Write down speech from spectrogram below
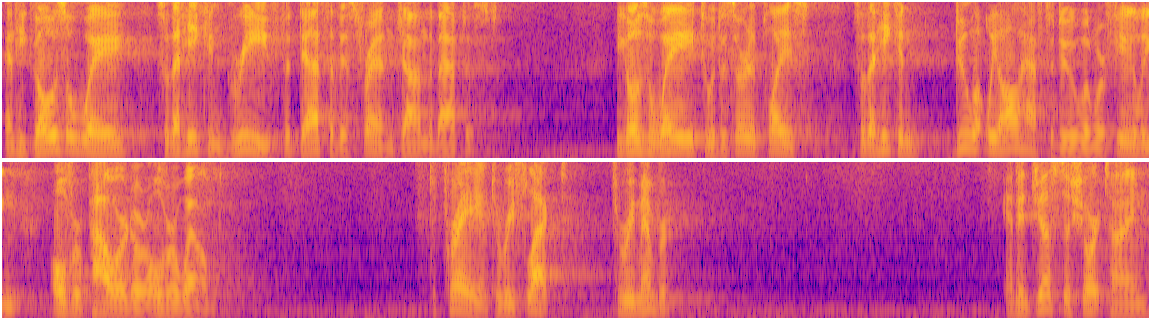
and he goes away so that he can grieve the death of his friend, John the Baptist. He goes away to a deserted place so that he can do what we all have to do when we're feeling overpowered or overwhelmed. To pray and to reflect, to remember. And in just a short time,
